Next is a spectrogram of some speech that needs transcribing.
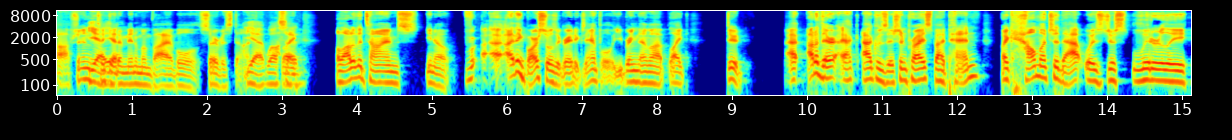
option Yeah, to get a minimum viable service done. yeah, well Like said. a lot of the times, you know, I, I think Barstool is a great example. You bring them up, like, dude, out of their acquisition price by Penn, like how much of that was just literally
